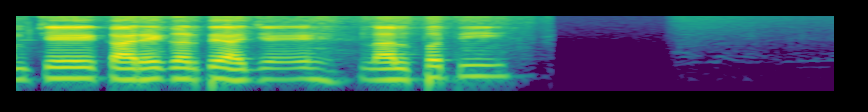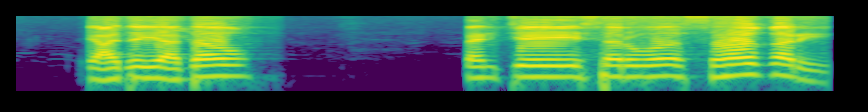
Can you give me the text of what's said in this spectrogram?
आमचे कार्यकर्ते अजय लालपती अजय यादव त्यांचे सर्व सहकारी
